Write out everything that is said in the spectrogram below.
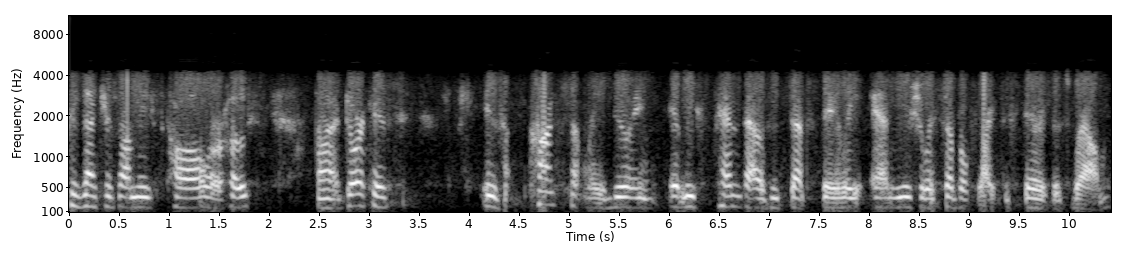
presenters on this call or hosts, uh, Dorcas, is constantly doing at least 10,000 steps daily and usually several flights of stairs as well.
